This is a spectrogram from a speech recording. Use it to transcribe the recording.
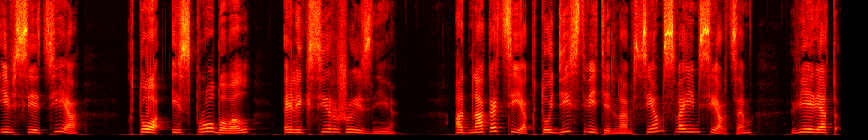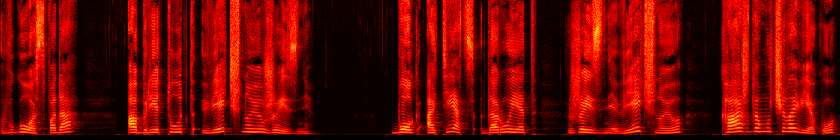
и все те, кто испробовал эликсир жизни. Однако те, кто действительно всем своим сердцем верят в Господа, обретут вечную жизнь. Бог Отец дарует жизнь вечную каждому человеку,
